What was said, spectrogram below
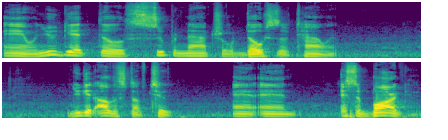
And when you get those supernatural doses of talent, you get other stuff too. And and it's a bargain.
